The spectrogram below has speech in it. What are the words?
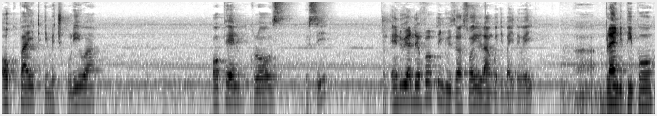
occupied, imechukuliwa, open, close, you see? And we are developing with our Swahili language by the way. Uh, blind people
